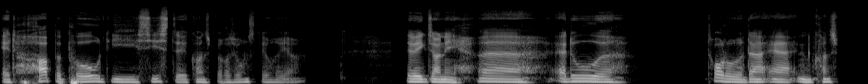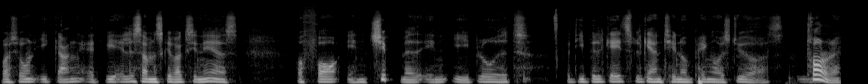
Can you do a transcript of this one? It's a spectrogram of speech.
at hoppe på de sidste konspirationsteorier? Jeg ved ikke, Johnny, øh, er du, øh, tror du, der er en konspiration i gang, at vi alle sammen skal vaccineres og få en chip med ind i blodet? Fordi Bill Gates vil gerne tjene nogle penge og styre os. Tror du det?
